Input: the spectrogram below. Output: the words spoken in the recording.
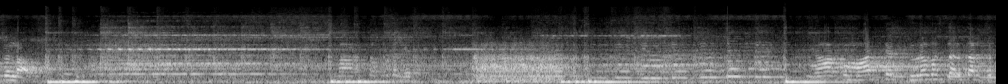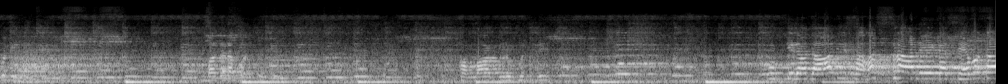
మాట నాకు మాట దురవస్థలు తలుచుకుని మదన పడుతుంది అమ్మా గురుపుత్రి పుట్టిన దాని సహస్రానేక సేవకా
